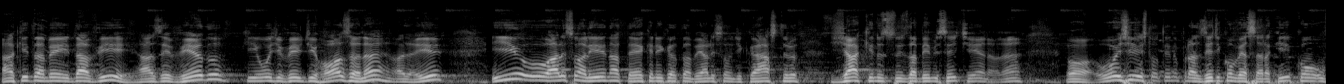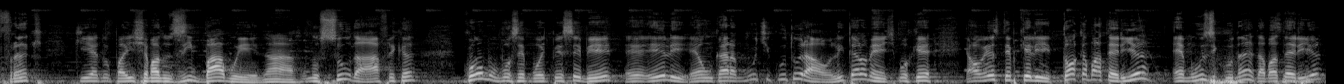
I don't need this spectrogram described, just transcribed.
Aqui também Davi Azevedo, que hoje veio de rosa, né? Olha aí. E o Alisson ali na técnica também, Alisson de Castro, já aqui nos estúdios da BMC Channel, né? Ó, hoje estou tendo o prazer de conversar aqui com o Frank, que é do país chamado Zimbábue, na, no sul da África. Como você pode perceber, é, ele é um cara multicultural, literalmente, porque ao mesmo tempo que ele toca bateria, é músico né, da bateria, Sim.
